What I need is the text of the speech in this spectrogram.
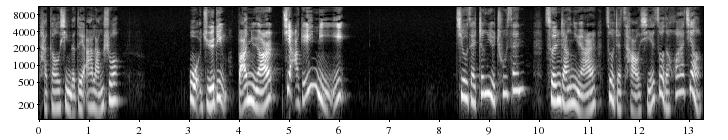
他高兴地对阿郎说：“我决定把女儿嫁给你。”就在正月初三，村长女儿坐着草鞋做的花轿，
